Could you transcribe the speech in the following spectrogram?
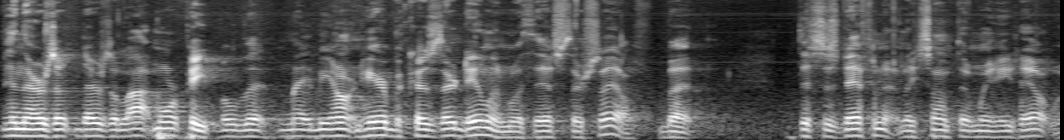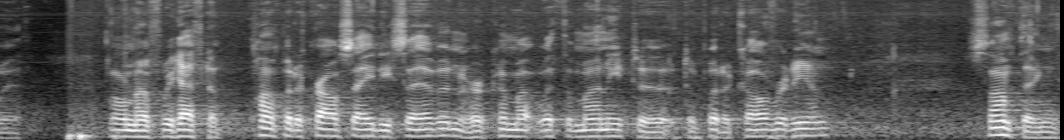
and there's a, there's a lot more people that maybe aren't here because they're dealing with this themselves, but this is definitely something we need help with. I don't know if we have to pump it across 87 or come up with the money to, to put a culvert in. Something,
